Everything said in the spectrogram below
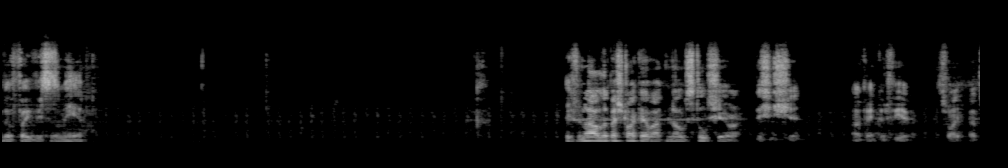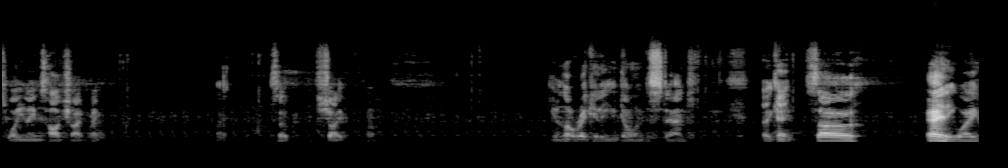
No favoritism here. Is Ronaldo the best striker ever? No, still Shearer. This is shit. Okay, good for you. That's right. That's why your name is Hard Shite, right? So, Shite. You're not regular, you don't understand. Okay, so anyway.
